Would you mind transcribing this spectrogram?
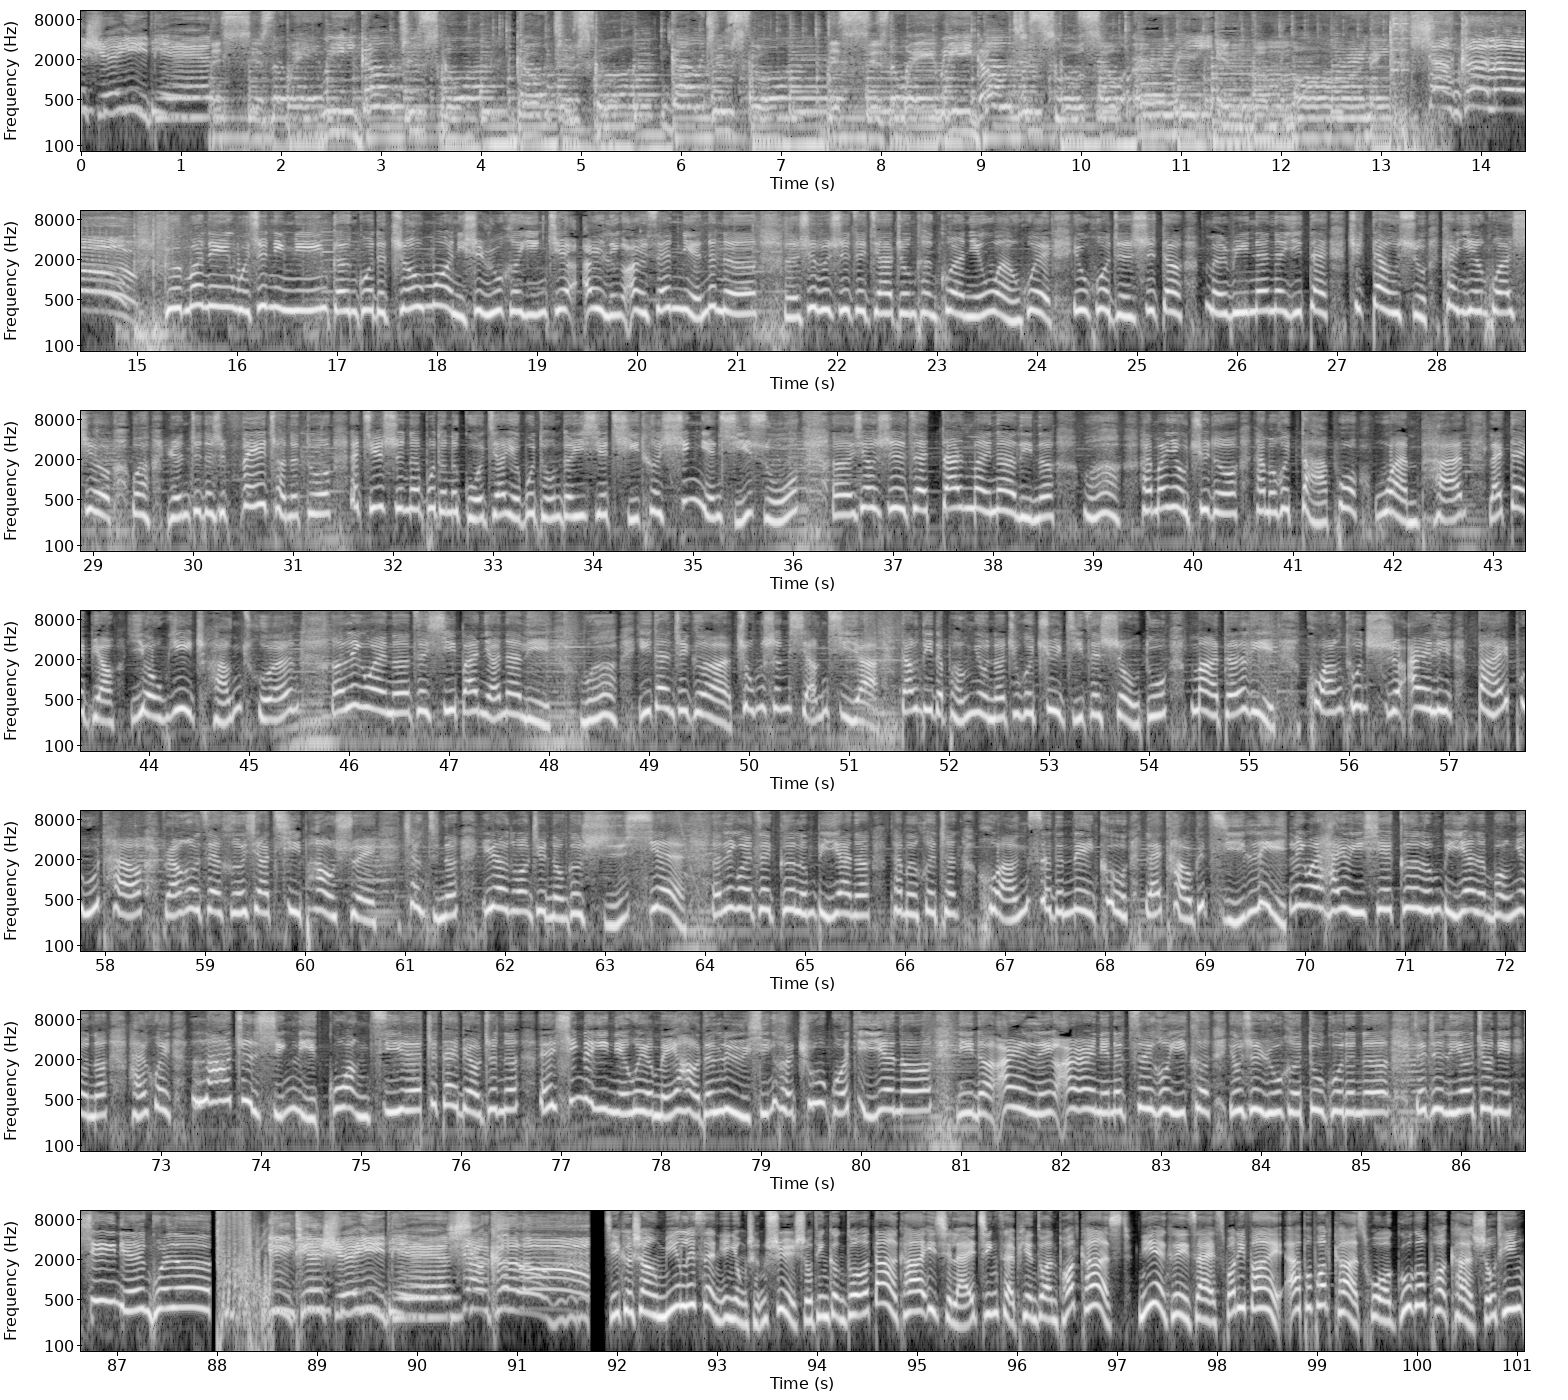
天学一点。 This is the way we go to school, go to school, go to school. This is the way we go to school so Good morning，我是宁宁。刚过的周末，你是如何迎接二零二三年的呢？呃，是不是在家中看跨年晚会，又或者是到 Marina 那一带去倒数看烟花秀？哇，人真的是非常的多。呃，其实呢，不同的国家有不同的一些奇特新年习俗。呃，像是在丹麦那里呢，哇，还蛮有趣的哦。他们会打破碗盘来代表友谊长存。呃，另外呢，在西班牙那里，哇，一旦这个钟声响起呀、当地的朋友呢就会聚集在首都马德里，狂吞十二粒白葡萄，然后再喝下气泡水，这样子呢，愿望就能够实现。呃，另外在哥伦比亚呢，他们会穿黄色的内裤来讨个吉利。另外还有一些哥伦比亚的朋友呢，还会拉着行李逛街，这代表着呢，哎，新的一年会有美好的旅行和出国体验哦。你的二零二二年的最后一刻又是如何度过的呢？在这里要祝你新年快乐！一天学一点，下课喽！即刻上 Me Listen 应用程序收听更多大咖一起来精彩片段 Podcast。你也可以在 Spotify、Apple Podcast 或 Google Podcast 收听。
